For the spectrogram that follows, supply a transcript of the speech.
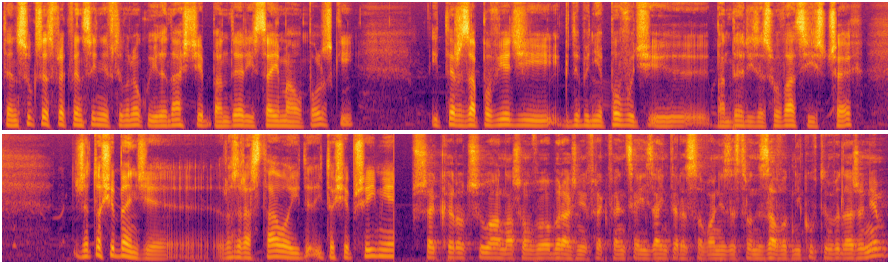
ten sukces frekwencyjny w tym roku 11 banderii z całej Małopolski i też zapowiedzi, gdyby nie powódź y, banderii ze Słowacji i z Czech, że to się będzie rozrastało i, i to się przyjmie. przekroczyła naszą wyobraźnię frekwencja i zainteresowanie ze strony zawodników tym wydarzeniem.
